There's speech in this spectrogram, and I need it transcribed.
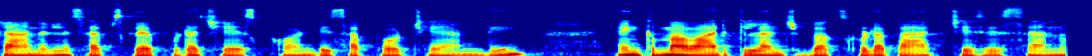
ఛానల్ని సబ్స్క్రైబ్ కూడా చేసుకోండి సపోర్ట్ చేయండి. ఇంకా మా వారికి లంచ్ బాక్స్ కూడా ప్యాక్ చేసేసాను.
